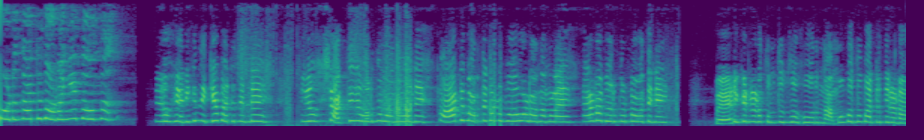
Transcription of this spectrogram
കൊടുങ്കാറ്റ് തുടങ്ങി തോന്നുന്നു അയ്യോ എനിക്ക് നിൽക്കാൻ പറ്റുന്നില്ലേ? അയ്യോ ശക്തി ചോർന്നു വന്നു പോലെ കാറ്റ് പറഞ്ഞുകൊണ്ട് പോവാണോ നമ്മളെ. എടാ ബിർബിർ പാപ്പത്തിനെ പേടിക്കണ്ടടാ തും സഹൂർ. നമുക്കൊന്നും പറ്റത്തില്ലടാ.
